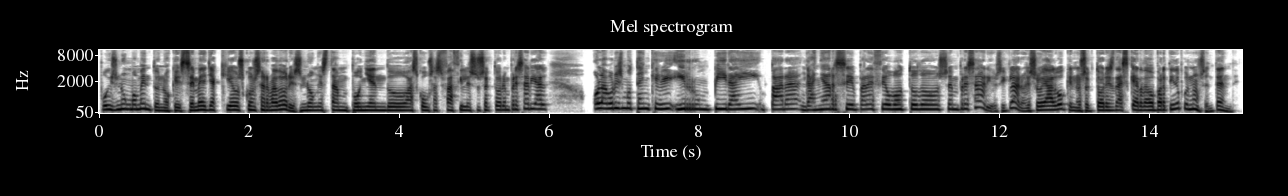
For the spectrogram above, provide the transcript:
pois nun momento no que semella que os conservadores non están poñendo as cousas fáciles o sector empresarial, o laborismo ten que irrumpir aí para gañarse, parece, o voto dos empresarios. E claro, eso é algo que nos sectores da esquerda do partido pois non se entende.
